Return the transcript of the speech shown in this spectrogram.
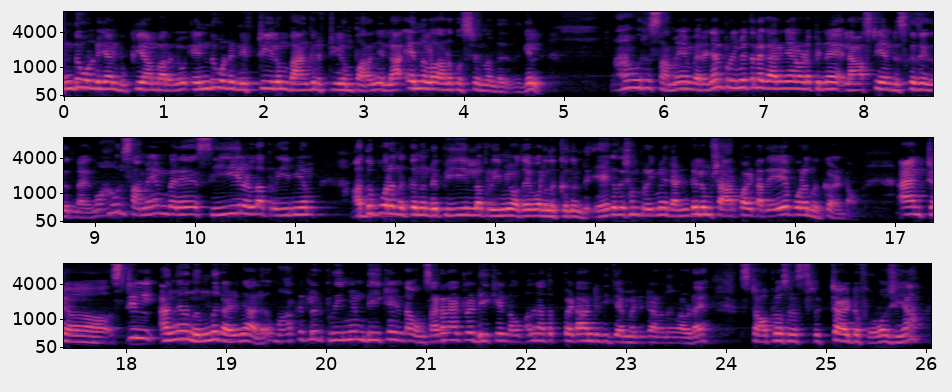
എന്തുകൊണ്ട് ഞാൻ ബുക്ക് ചെയ്യാൻ പറഞ്ഞു? എന്തുകൊണ്ട് നിഫ്റ്റിയിലും ബാങ്ക് നിഫ്റ്റിയിലും പറഞ്ഞില്ല എന്നുള്ളതാണ് ക്വസ്റ്റ്യൻ എന്നുണ്ടെങ്കിൽ ആ ഒരു സമയം വരെ ഞാൻ പ്രീമിയത്തിന്റെ കാര്യം ഞാൻ അവിടെ പിന്നെ ലാസ്റ്റ് ഞാൻ ഡിസ്കസ് ചെയ്തിട്ടുണ്ടായിരുന്നു. ആ ഒരു സമയം വരെ സിയിലുള്ള പ്രീമിയം അതുപോലെ നിൽക്കുന്നുണ്ട് പി യിലുള്ള പ്രീമിയം അതേപോലെ നിൽക്കുന്നുണ്ട്. ഏകദേശം പ്രീമിയം രണ്ടിലും ഷാർപ്പായിട്ട് അതേപോലെ നിൽക്കുക കേട്ടോ. ആൻഡ് സ്റ്റിൽ അങ്ങനെ നിന്ന് കഴിഞ്ഞാൽ മാർക്കറ്റിൽ ഒരു പ്രീമിയം ഡി കെ ഉണ്ടാവും. സഡൻ ആയിട്ടുള്ള ഡി കെ ഉണ്ടാവും. അതിനകത്ത് പെടാണ്ടിരിക്കാൻ വേണ്ടിയിട്ടാണ് നിങ്ങൾ അവിടെ സ്റ്റോപ്പ് ലോസിനെ സ്ട്രിക്റ്റ് ആയിട്ട് ഫോളോ ചെയ്യുക.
